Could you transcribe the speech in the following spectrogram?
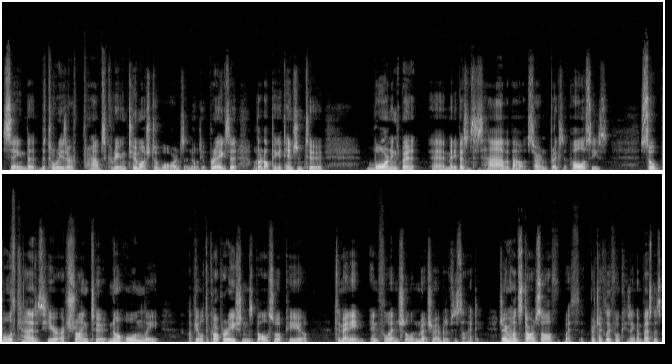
saying that the Tories are perhaps careering too much towards a no deal Brexit or they're not paying attention to warnings uh, many businesses have about certain Brexit policies. So both candidates here are trying to not only appeal to corporations but also appeal to many influential and richer members of society. Jeremy Hunt starts off with particularly focusing on business,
